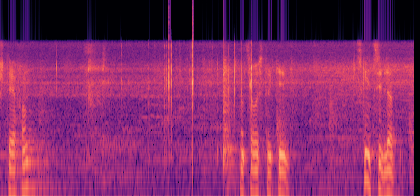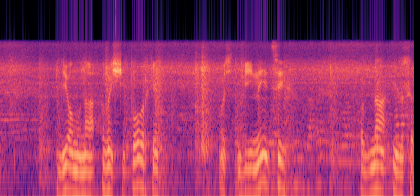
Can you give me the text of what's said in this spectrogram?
Штефан. Оце ось такі скидці для підйому на вищі поверхи. Ось бійниці. Одна із,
